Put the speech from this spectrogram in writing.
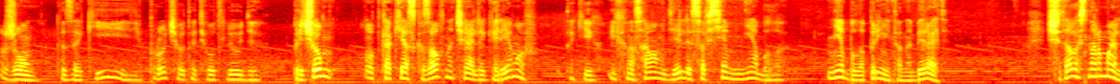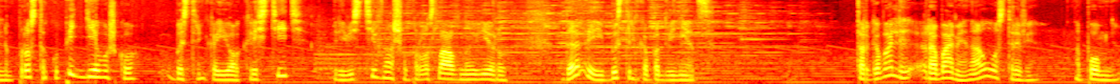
жен, казаки и прочие вот эти вот люди. Причем, вот как я сказал в начале, гаремов таких, их на самом деле совсем не было. Не было принято набирать. Считалось нормальным просто купить девушку, быстренько ее окрестить, привести в нашу православную веру, да и быстренько под венец. Торговали рабами на острове, напомню,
